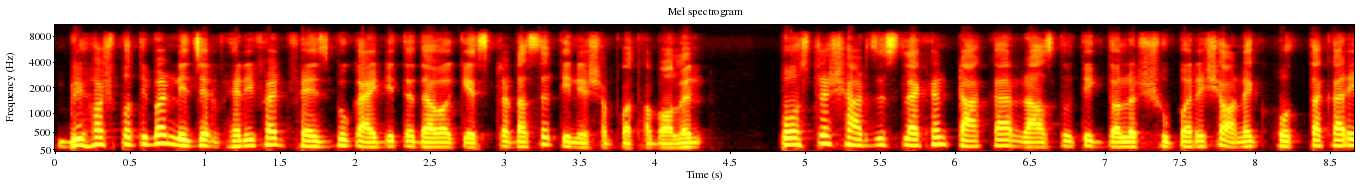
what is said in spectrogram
বৃহস্পতিবার নিজের ভেরিফাইড ফেসবুক আইডিতে দেওয়া স্ট্যাটাসে তিনি এসব কথা বলেন। পোস্টে সার্জিস লেখেন, টাকার রাজনৈতিক দলের সুপারিশে অনেক হত্যাকারী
